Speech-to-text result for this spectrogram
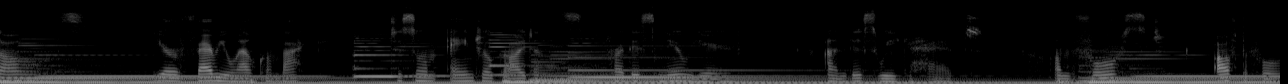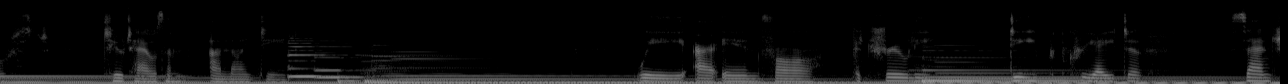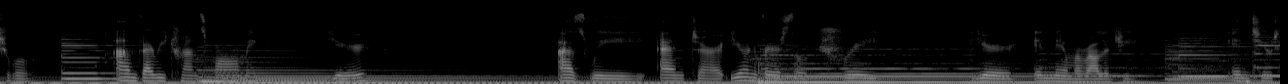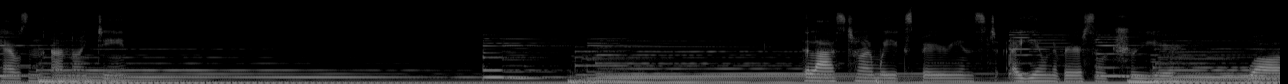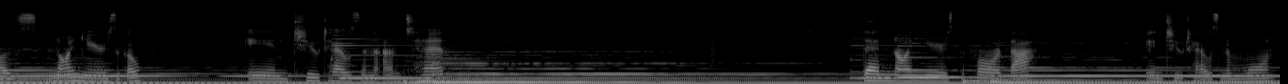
souls, you're very welcome back to some angel guidance for this new year and this week ahead on the 1st of the 1st, 2019. We are in for a truly deep, creative, sensual, and very transforming year as we enter Universal Three year in numerology in 2019. The last time we experienced a universal three year was nine years ago in 2010. Then, nine years before that, in 2001.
